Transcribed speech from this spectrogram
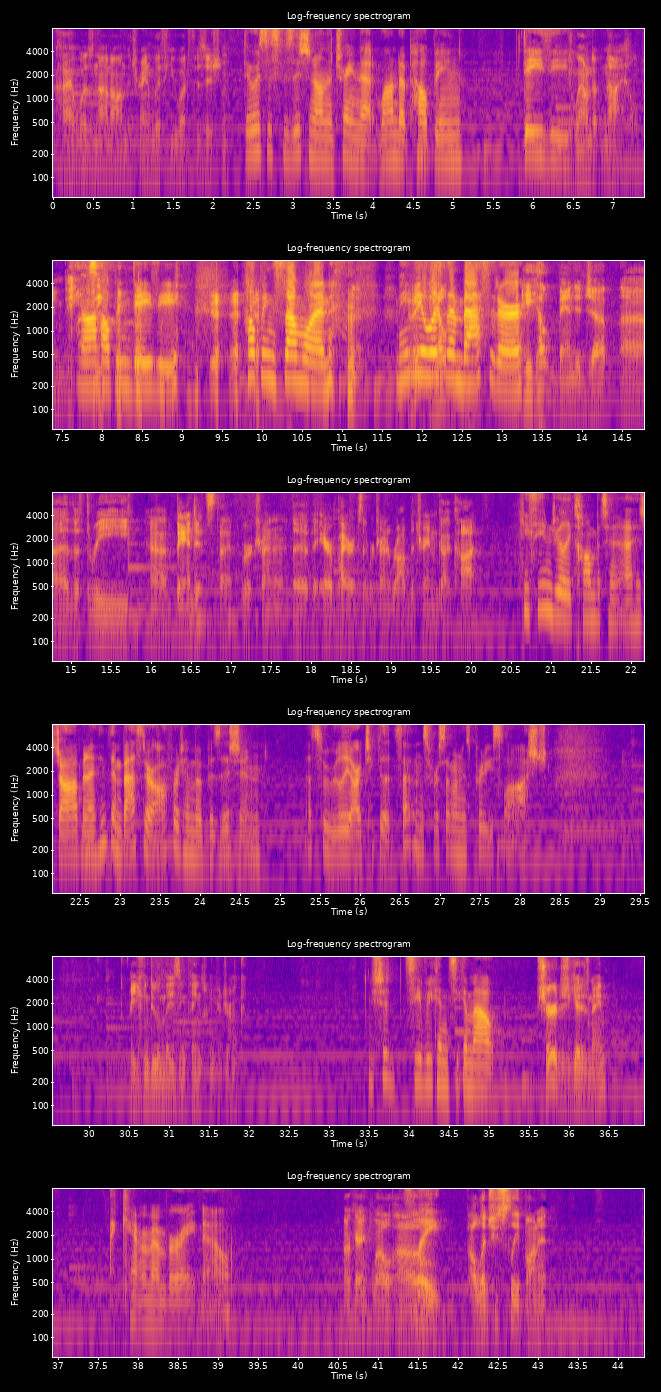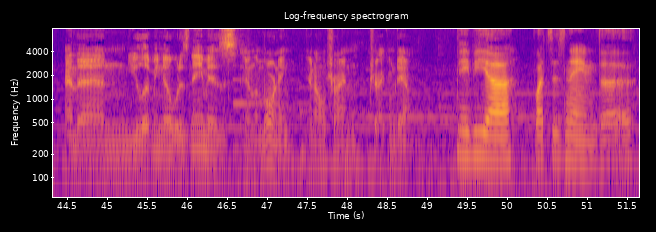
I was not on the train with you. What physician? There was this physician on the train that wound up helping Daisy. He wound up not helping Daisy. Not helping Daisy. helping someone. Maybe it was he helped- the ambassador. He helped bandage up uh, the three uh, bandits that were trying to, the, the air pirates that were trying to rob the train and got caught. He seemed really competent at his job, and I think the ambassador offered him a position. That's a really articulate sentence for someone who's pretty sloshed. You can do amazing things when you're drunk. You should see if we can seek him out. Sure, did you get his name? I can't remember right now. Okay, well, I'll, late. I'll let you sleep on it. And then you let me know what his name is in the morning, and I'll try and track him down. Maybe uh what's his name? The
